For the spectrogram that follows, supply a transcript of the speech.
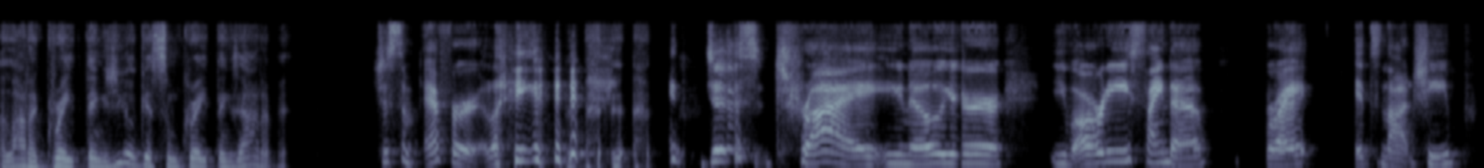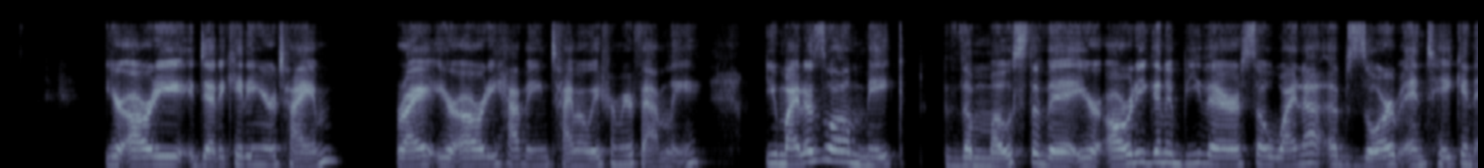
a lot of great things, you're gonna get some great things out of it. Just some effort. Like just try, you know, you're you've already signed up, right? It's not cheap. You're already dedicating your time, right? You're already having time away from your family. You might as well make the most of it. You're already going to be there, so why not absorb and take in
